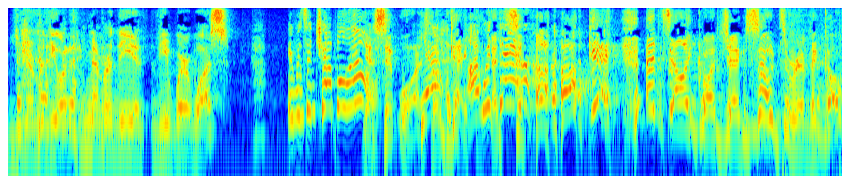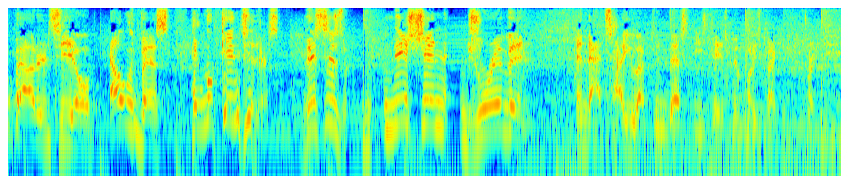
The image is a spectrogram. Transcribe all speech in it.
you remember the remember the the where it was? It was in Chapel Hill. Yes, it was. Yes, okay, I was there. okay, and Sallie Krawcheck, so terrific, co-founder and CEO of Ellevest. Hey, look into this. This is mission driven, and that's how you have to invest these days. Min money's back in right.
